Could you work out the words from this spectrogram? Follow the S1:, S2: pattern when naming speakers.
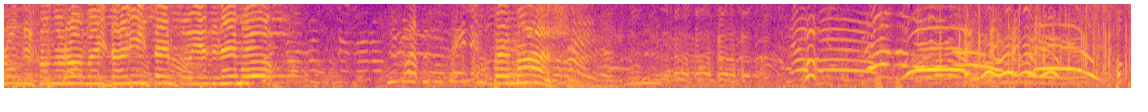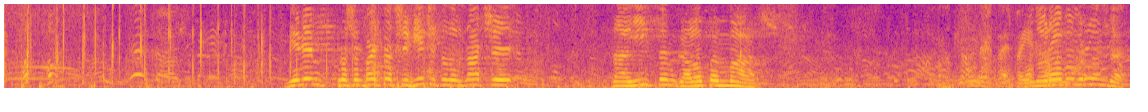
S1: rundy honorowej za listem po jednemu. Super marsz! Nie wiem, proszę Państwa, czy wiecie, co to znaczy za lisem galopem marsz. Honorową rundę.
